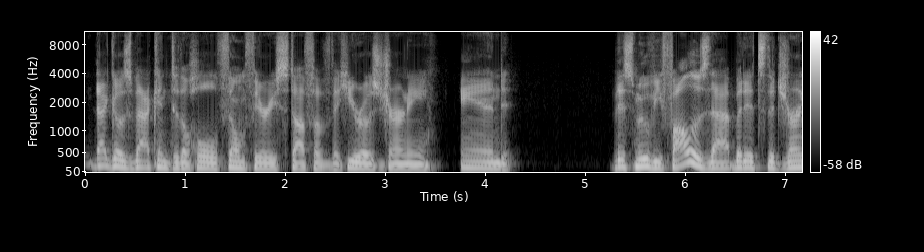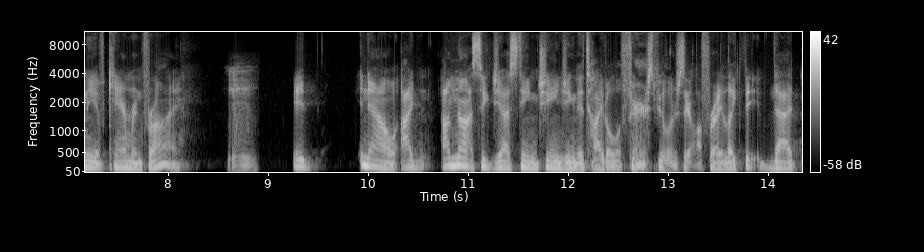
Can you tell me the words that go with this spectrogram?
that goes back into the whole film theory stuff of the hero's journey. And this movie follows that, but it's the journey of Cameron Fry. Mhm. It now I I'm not suggesting changing the title of Ferris Bueller's Day Off, right? Like the, that,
